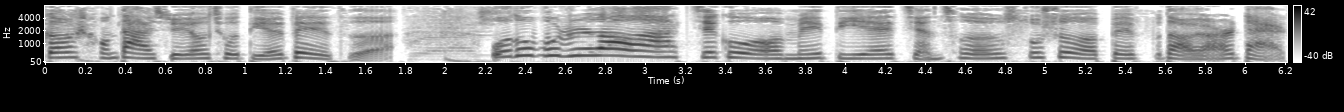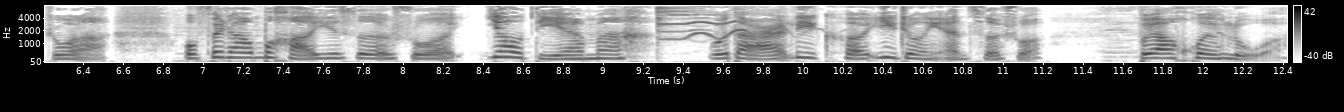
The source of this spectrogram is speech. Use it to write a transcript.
刚上大学要求叠被子，我都不知道啊，结果没叠，检测宿舍被辅导员逮住了，我非常不好意思的说要叠吗？辅导员立刻义正言辞说不要贿赂我，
